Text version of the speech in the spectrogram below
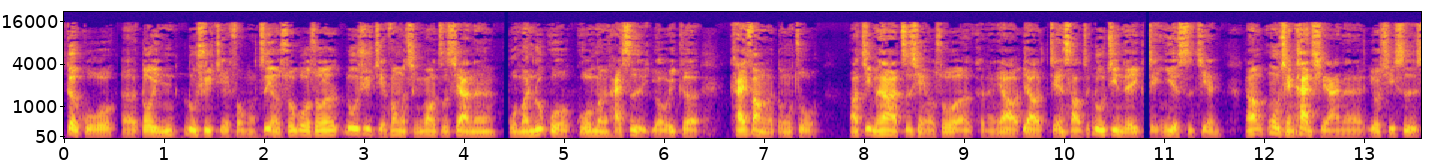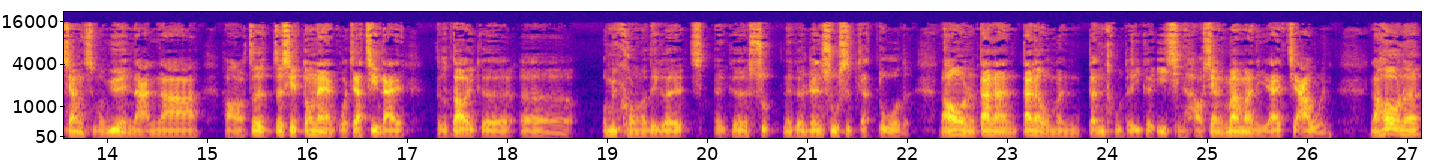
各国呃都已经陆续解封了。之前有说过，说陆续解封的情况之下呢，我们如果国门还是有一个开放的动作，然后基本上之前有说呃可能要要减少这入境的一个检疫的时间，然后目前看起来呢，尤其是像什么越南啦，好这这些东南亚国家进来。得到一个呃，omicron 的一个一个数那个人数是比较多的，然后呢，当然当然我们本土的一个疫情好像慢慢的也在加温，然后呢，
